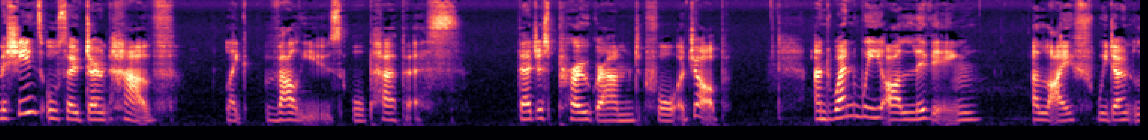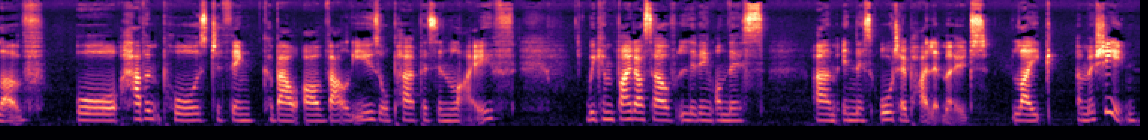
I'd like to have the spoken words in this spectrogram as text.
Machines also don't have like values or purpose, they're just programmed for a job. And when we are living a life we don't love or haven't paused to think about our values or purpose in life, we can find ourselves living on this um, in this autopilot mode like a machine.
